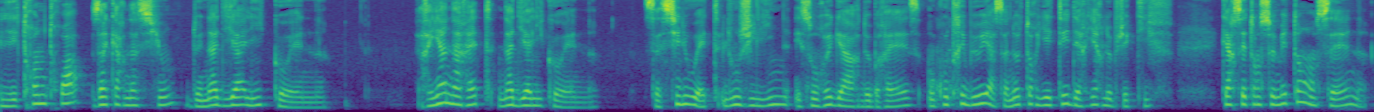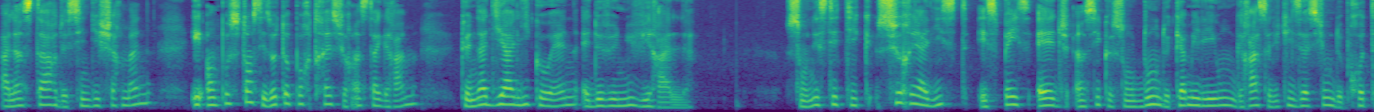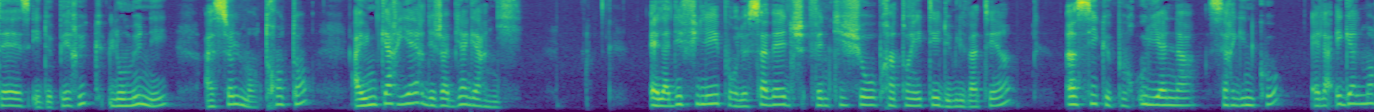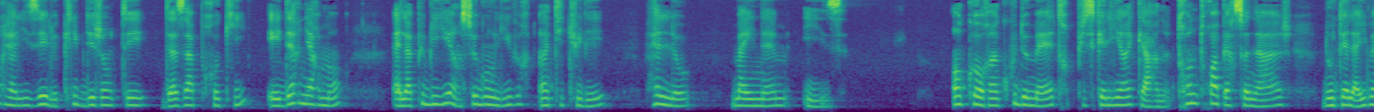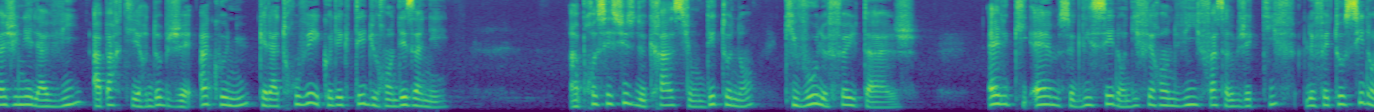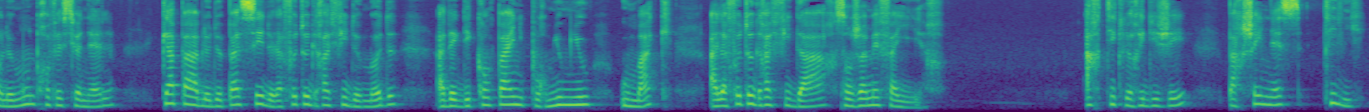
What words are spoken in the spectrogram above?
Les 33 incarnations de Nadia Lee Cohen. Rien n'arrête Nadia Lee Cohen. Sa silhouette longiligne et son regard de braise ont contribué à sa notoriété derrière l'objectif, car c'est en se mettant en scène, à l'instar de Cindy Sherman, et en postant ses autoportraits sur Instagram, que Nadia Lee Cohen est devenue virale. Son esthétique surréaliste et Space Edge ainsi que son don de caméléon grâce à l'utilisation de prothèses et de perruques l'ont menée, à seulement 30 ans, à une carrière déjà bien garnie. Elle a défilé pour le Savage Fenty Show printemps-été 2021, ainsi que pour Uliana Serginko. Elle a également réalisé le clip déjanté d'Azap Rocky et dernièrement, elle a publié un second livre intitulé Hello, My Name Is. Encore un coup de maître puisqu'elle y incarne 33 personnages dont elle a imaginé la vie à partir d'objets inconnus qu'elle a trouvés et collectés durant des années. Un processus de création détonnant qui vaut le feuilletage. Elle qui aime se glisser dans différentes vies face à l'objectif le fait aussi dans le monde professionnel, capable de passer de la photographie de mode avec des campagnes pour Miu Miu ou Mac à la photographie d'art sans jamais faillir. Article rédigé par Shayness Tilly.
